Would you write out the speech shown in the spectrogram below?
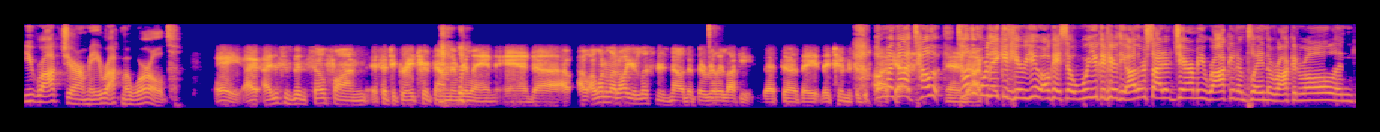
you rock jeremy. You rock my world Hey, I, I, this has been so fun. It's such a great trip down memory lane, and uh, I, I, want to let all your listeners know that they're really lucky that uh, they they tuned into this. Oh my God! Tell them, and, tell them uh, where they could hear you. Okay, so where you could hear the other side of Jeremy rocking and playing the rock and roll, and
